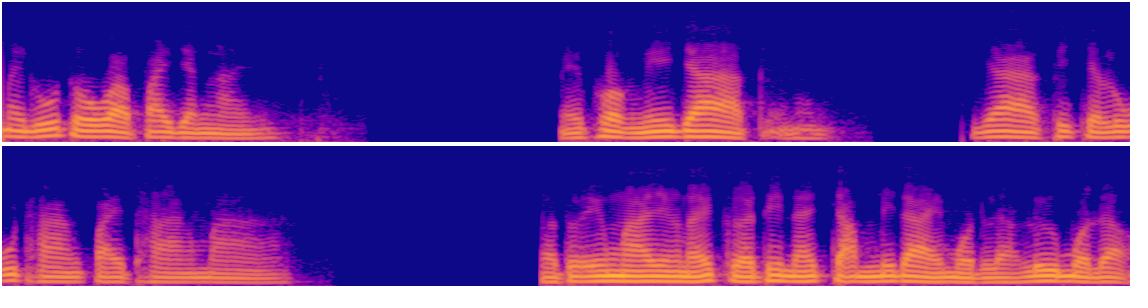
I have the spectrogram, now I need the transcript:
ไม่รู้ตัวว่าไปยังไงในพวกนี้ยาก ยากที่จะรู้ทางไปทางมาแต่ตัวเองมาอย่างไหนเกิดที่ไหนจำไม่ได้หมดแล้ว ลืมหมดแล้ว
